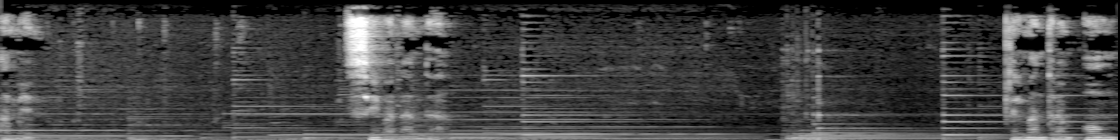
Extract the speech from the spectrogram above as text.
Amén. Sivananda. El mantra Om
